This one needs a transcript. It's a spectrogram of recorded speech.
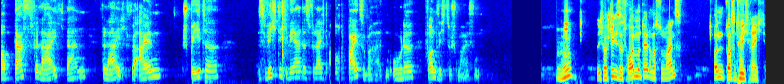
ob das vielleicht dann vielleicht für einen später es wichtig wäre, das vielleicht auch beizubehalten oder von sich zu schmeißen. Mhm. Ich verstehe dieses Rollenmodell und was du meinst. Und du hast natürlich recht.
